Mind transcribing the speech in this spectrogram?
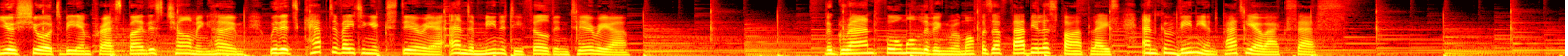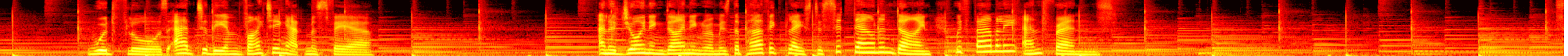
You're sure to be impressed by this charming home with its captivating exterior and amenity filled interior. The grand formal living room offers a fabulous fireplace and convenient patio access. Wood floors add to the inviting atmosphere. An adjoining dining room is the perfect place to sit down and dine with family and friends.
